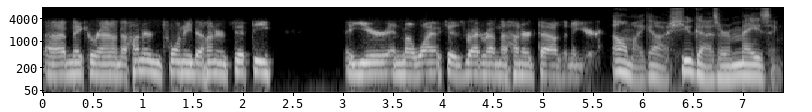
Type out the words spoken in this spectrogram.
uh, I make around 120 to 150 a year, and my wife is right around the 100,000 a year. Oh my gosh, you guys are amazing.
